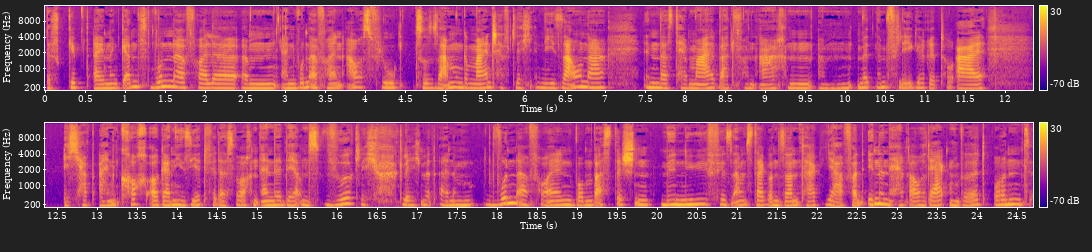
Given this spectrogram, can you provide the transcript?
Es gibt eine ganz wundervolle, ähm, einen wundervollen Ausflug zusammen gemeinschaftlich in die Sauna, in das Thermalbad von Aachen ähm, mit einem Pflegeritual. Ich habe einen Koch organisiert für das Wochenende, der uns wirklich, wirklich mit einem wundervollen, bombastischen Menü für Samstag und Sonntag ja von innen heraus stärken wird. Und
